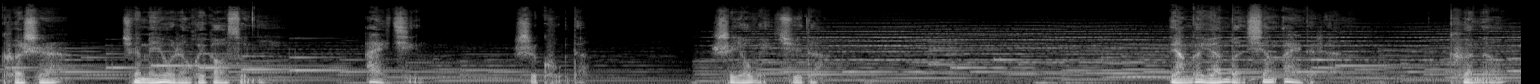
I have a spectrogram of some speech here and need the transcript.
可是，却没有人会告诉你，爱情是苦的，是有委屈的。两个原本相爱的人，可能。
